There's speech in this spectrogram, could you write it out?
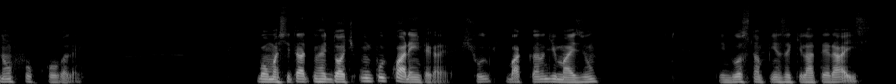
Não focou, galera. Bom, mas se trata de um Red Dot 1 por 40, galera. Show bacana demais, viu? Tem duas tampinhas aqui laterais.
